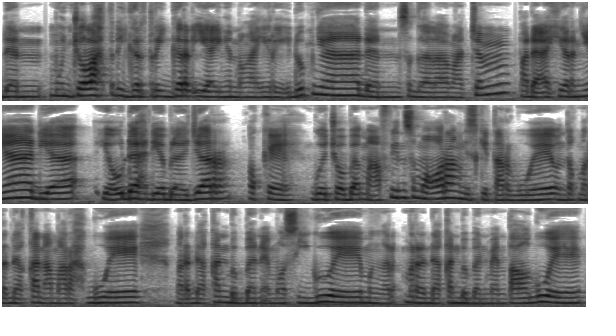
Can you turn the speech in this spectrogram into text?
dan muncullah trigger-trigger ia ingin mengakhiri hidupnya dan segala macem. Pada akhirnya dia ya udah dia belajar oke okay, gue coba maafin semua orang di sekitar gue untuk meredakan amarah gue meredakan beban emosi gue meredakan beban mental gue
